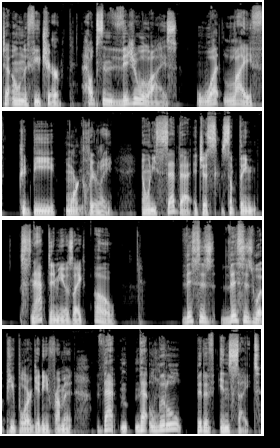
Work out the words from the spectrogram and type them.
to Own the Future helps him visualize what life could be more clearly. And when he said that, it just something snapped in me. I was like, oh, this is this is what people are getting from it. That that little bit of insight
